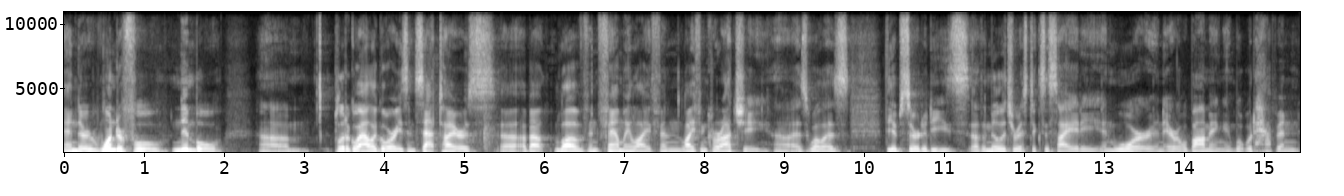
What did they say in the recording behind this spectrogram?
and they're wonderful, nimble um, political allegories and satires uh, about love and family life and life in Karachi, uh, as well as the absurdities of a militaristic society and war and aerial bombing and what would happen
